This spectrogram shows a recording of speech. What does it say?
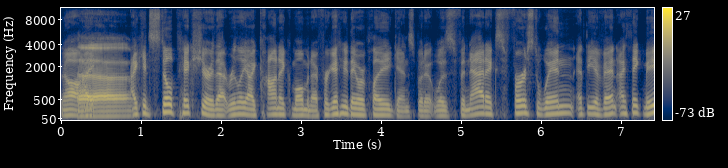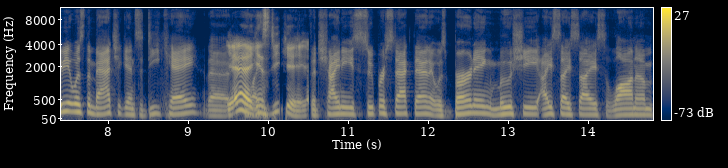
No, I uh, I could still picture that really iconic moment. I forget who they were playing against, but it was Fnatic's first win at the event. I think maybe it was the match against DK. The, yeah, like, against DK. the Chinese super stack. Then it was Burning, Mushi, Ice Ice Ice, LaNm,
